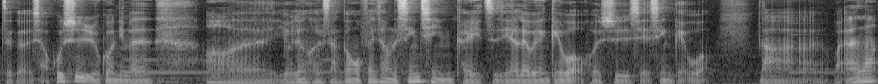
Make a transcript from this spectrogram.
这个小故事。如果你们呃有任何想跟我分享的心情，可以直接留言给我，或是写信给我。那晚安啦。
